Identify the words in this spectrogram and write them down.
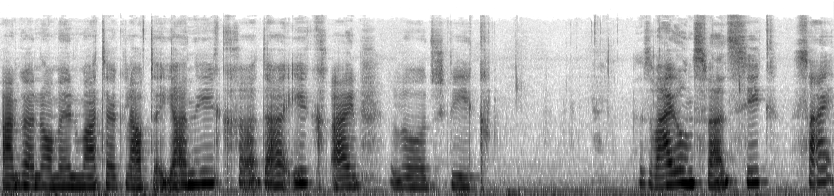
angenommen. Mathe glaubte ja nicht, da ich ein Ludwig 22 sei.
